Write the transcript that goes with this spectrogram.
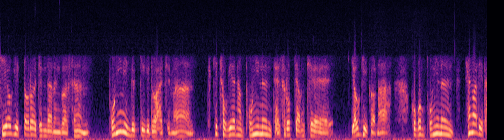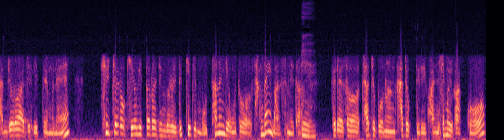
기억이 떨어진다는 것은 본인이 느끼기도 하지만 특히 초기에는 본인은 대수롭지 않게 여기거나 혹은 본인은 생활이 단조로워지기 때문에 실제로 기억이 떨어진 것을 느끼지 못하는 경우도 상당히 많습니다. 예. 그래서 자주 보는 가족들이 관심을 갖고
